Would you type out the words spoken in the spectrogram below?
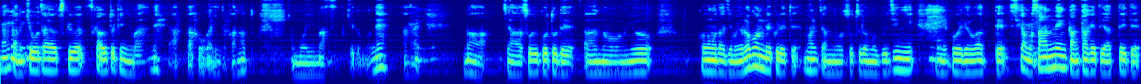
なんかの教材を作る使う時にはねあった方がいいのかなと思いますけどもね、はい。はいまあじゃあそういうことであのよ子供たちも喜んでくれてまるちゃんの卒論も無事に、えーこれで終わってしかも3年間かけてやっていて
